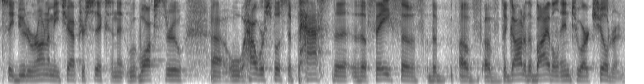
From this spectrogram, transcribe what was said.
say, Deuteronomy chapter 6, and it walks through uh, how we're supposed to pass the, the faith of the, of, of the God of the Bible into our children.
